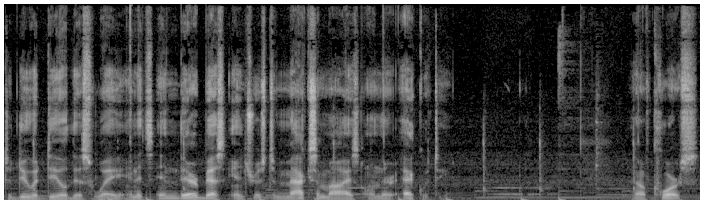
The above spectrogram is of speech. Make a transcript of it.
to do a deal this way, and it's in their best interest to maximize on their equity. Now, of course,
